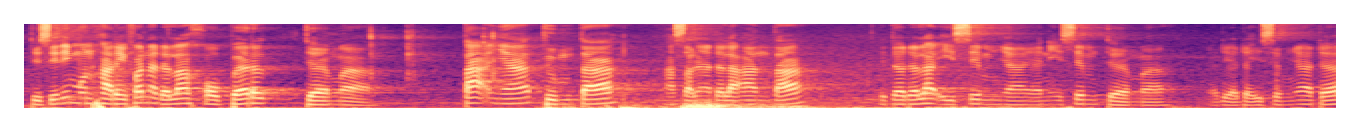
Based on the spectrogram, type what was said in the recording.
Di sini munharifan adalah khobar dama. Taknya dumta asalnya adalah anta, itu adalah isimnya, yakni isim dama. Jadi ada isimnya, ada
